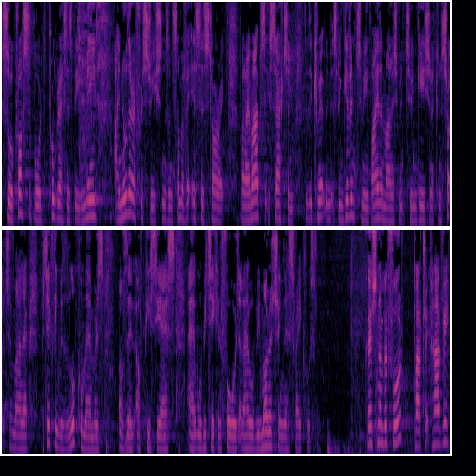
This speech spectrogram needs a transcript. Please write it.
So across the board, progress is being made. I know there are frustrations and some of it is historic, but I'm absolutely certain that the commitment that's been given to me by the management to engage in a constructive manner, particularly with the local members of, the, of PCS, uh, will be taken forward and I will be monitoring this very closely. Question number four, Patrick Harvie.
